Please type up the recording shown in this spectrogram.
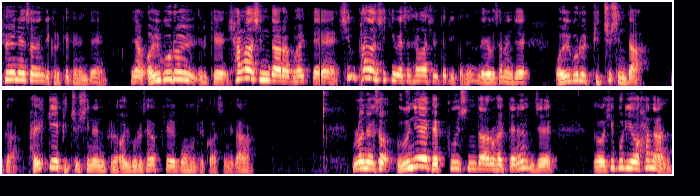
표현에서는 이제 그렇게 되는데 그냥 얼굴을 이렇게 향하신다라고 할 때 심판하시기 위해서 향하실 때도 있거든요. 근데 여기서는 이제 얼굴을 비추신다. 그러니까 밝게 비추시는 그런 얼굴을 생각해 보면 될 것 같습니다. 물론 여기서 은혜 베푸신다로 할 때는 이제 어, 히브리어 하난,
